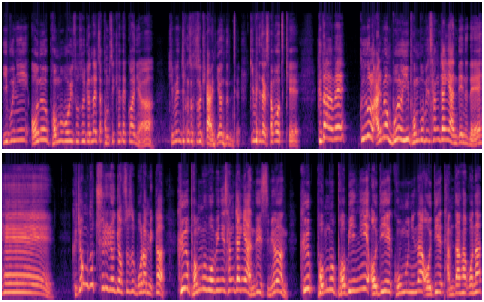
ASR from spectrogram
이분이 어느 법무부의 소속이었나 일단 검색해야 될 거 아니야. 김현장 소속이 아니었는데 김현장 사면 어떡해. 그 다음에 그걸 알면 뭐요? 이 법무법인 상장이 안 돼 있는데 에헤. 그 정도 추리력이 없어서 뭘합니까? 그 법무법인이 상장이 안 돼 있으면 그 법무법인이 어디에 고문이나 어디에 담당하거나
